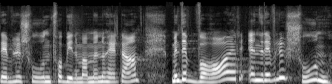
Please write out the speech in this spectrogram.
Revolusjon forbinder man med noe helt annet. Men det var en revolusjon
